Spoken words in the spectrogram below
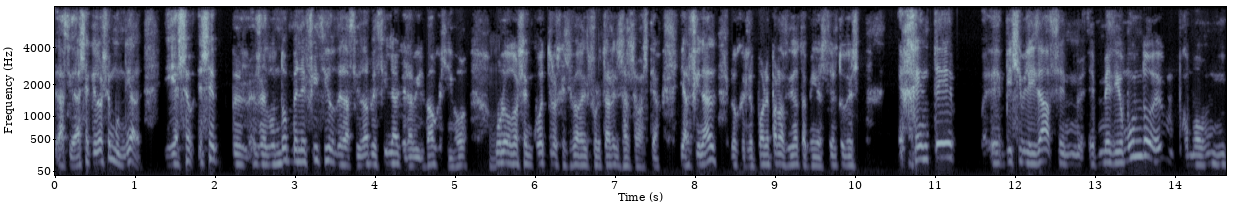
la ciudad se quedó ese mundial. Y ese, ese redundó en beneficio de la ciudad vecina que era Bilbao, que se llevó uno o dos encuentros que se iban a disfrutar en San Sebastián. Y al final, lo que se pone para la ciudad también es cierto que es gente eh, visibilidad en, en, medio mundo, eh, como un,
